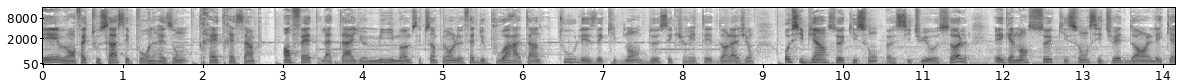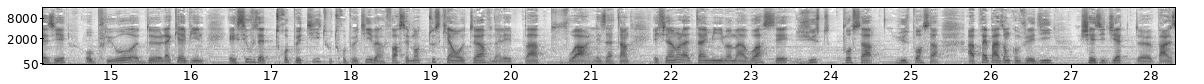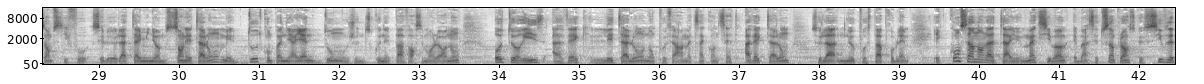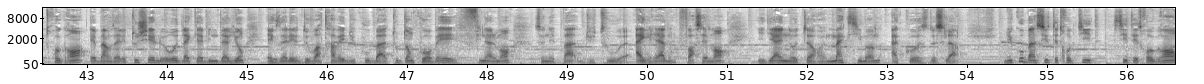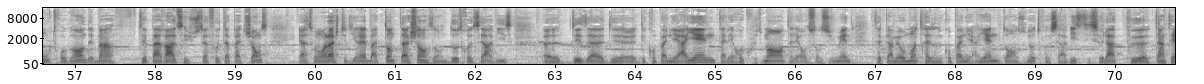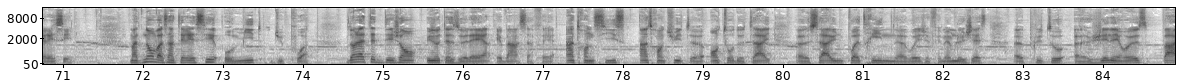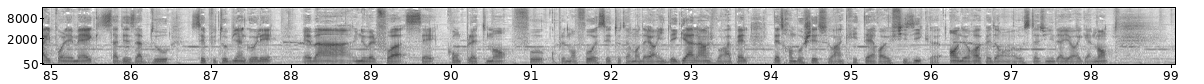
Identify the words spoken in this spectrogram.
Et en fait, tout ça, c'est pour une raison très très simple. En fait, la taille minimum, c'est tout simplement le fait de pouvoir atteindre tous les équipements de sécurité dans l'avion. Aussi bien ceux qui sont euh, situés au sol, également ceux qui sont situés dans les casiers au plus haut de la cabine. Et si vous êtes trop petite ou trop petit, ben forcément tout ce qui est en hauteur, vous n'allez pas pouvoir les atteindre. Et finalement, la taille minimum à avoir, c'est juste pour ça. Juste pour ça. Après, par exemple, comme je vous l'ai dit, chez EasyJet, euh, par exemple, faut, c'est la taille minimum sans les talons, mais d'autres compagnies aériennes, dont je ne connais pas forcément leur nom, autorisent avec les talons. Donc, vous pouvez faire 1m57 avec talons, cela ne pose pas problème. Et concernant la taille maximum, eh ben, c'est tout simplement parce que si vous êtes trop grand, eh ben, vous allez toucher le haut de la cabine d'avion et que vous allez devoir travailler du coup bah, tout le temps courbé. Et finalement, ce n'est pas du tout euh, agréable. Donc, forcément, il y a une hauteur maximum à cause de cela. Du coup, ben, si tu es trop petite, si tu es trop grand ou trop grande, eh ben, c'est pas grave, c'est juste la faute, t'as pas de chance. Et à ce moment-là, je te dirais, bah, tente ta chance dans d'autres services euh, euh, des, des, compagnies aériennes, tu as les recrutements, tu as les ressources humaines, ça te permet au moins de travailler dans une compagnie aérienne, dans un autre service, si cela peut t'intéresser. Maintenant, on va s'intéresser au mythe du poids. Dans la tête des gens, une hôtesse de l'air, et eh ben, ça fait 1,36, 1,38 euh, en tour de taille. Euh, ça a une poitrine, euh, oui, j'ai fait même le geste, plutôt généreuse. Pareil pour les mecs, ça a des abdos, c'est plutôt bien gaulé. Et eh ben, une nouvelle fois, c'est complètement faux, complètement faux. Et c'est totalement d'ailleurs illégal, hein, je vous rappelle, d'être embauché sur un critère physique en Europe et dans, aux États-Unis d'ailleurs également.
